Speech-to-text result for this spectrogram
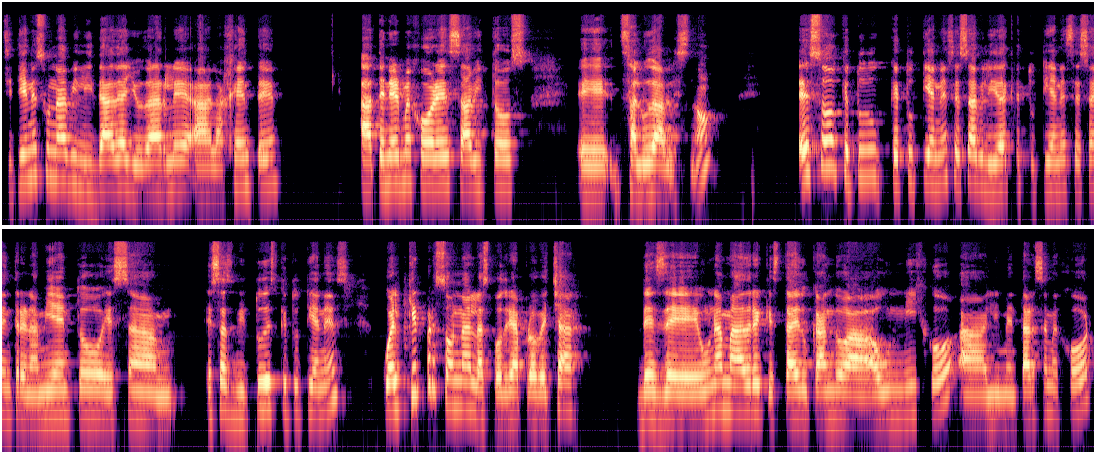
si tienes una habilidad de ayudarle a la gente a tener mejores hábitos eh, saludables, ¿no? eso que tú, que tú tienes, esa habilidad que tú tienes, ese entrenamiento, esa, esas virtudes que tú tienes, cualquier persona las podría aprovechar. Desde una madre que está educando a un hijo a alimentarse mejor,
